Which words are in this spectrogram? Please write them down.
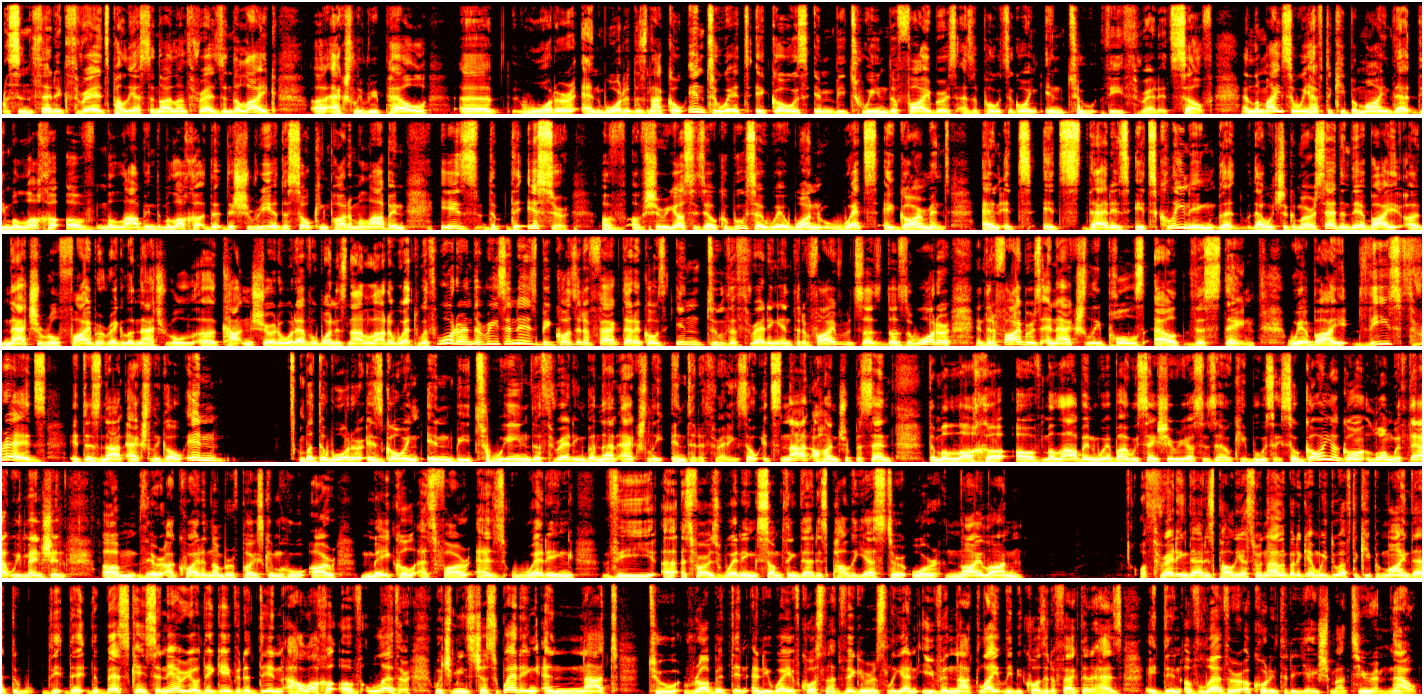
synthetic threads, polyester nylon threads, and the like, uh, actually repel uh, water, and water does not go into it, it goes in between the fibers as opposed to going into the thread itself. And Lamaisa, we have to keep in mind that the malacha of malabin, the malacha, the, the sharia, the soaking part of malabin, is the, the isser of, of shiriyas kubusa, where one wets a garment and it's it's that is it's cleaning that that which the Gemara said, and thereby a natural fiber, regular natural uh, cotton shirt or whatever, one is not allowed to wet with water, and the reason is because of the fact that it goes into the threading, into the fibers, does, does the water into the fibers, and actually pulls out the stain. Whereby these threads, it does not actually go in but the water is going in between the threading, but not actually into the threading. So it's not 100% the malacha of malabin, whereby we say shiriyas kibuse. So going along with that, we mentioned um, there are quite a number of poskim who are makel as far as wetting the, uh, as far as wetting something that is polyester or nylon or threading that is polyester nylon. But again, we do have to keep in mind that the, the, the, best case scenario, they gave it a din, a halacha of leather, which means just wetting and not to rub it in any way, of course, not vigorously and even not lightly because of the fact that it has a din of leather according to the Yesh Matirim. Now,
